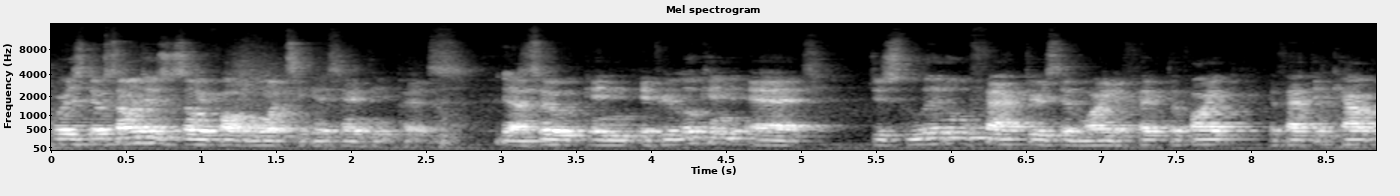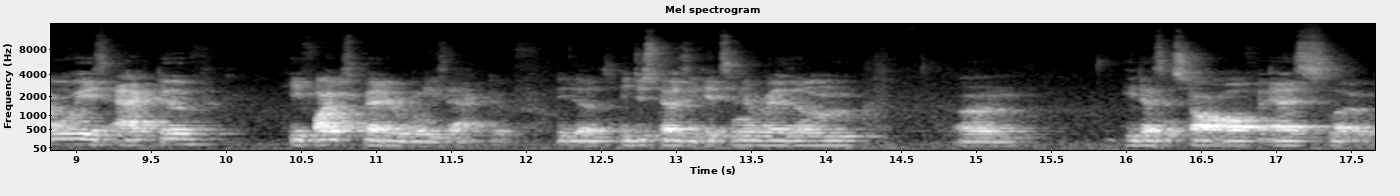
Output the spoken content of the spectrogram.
whereas Dos Anjos has only fought once against Anthony Pettis. yeah, So, in, if you're looking at just little factors that might affect the fight, the fact that Cowboy is active, he fights better when he's active. he does. He just does. He gets in a rhythm. Um, he doesn't start off as slow.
